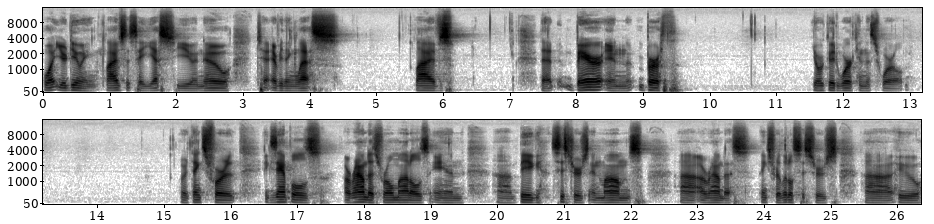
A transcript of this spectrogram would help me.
what you're doing, lives that say yes to you and no to everything less, lives that bear and birth your good work in this world. Lord, thanks for examples around us, role models, and uh, big sisters and moms uh, around us. Thanks for little sisters uh, who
